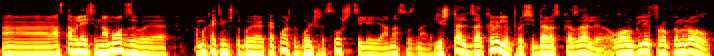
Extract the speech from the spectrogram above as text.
э, оставляйте нам отзывы. А мы хотим, чтобы как можно больше слушателей о нас узнали. Гештальт закрыли, про себя рассказали. Long live rock'n'roll.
